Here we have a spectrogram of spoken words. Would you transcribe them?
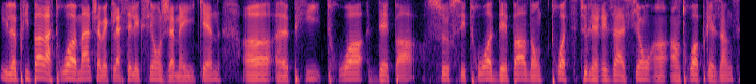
Il a pris part à trois matchs avec la sélection jamaïcaine, a euh, pris trois départs. Sur ces trois départs, donc trois titularisations en, trois présences,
